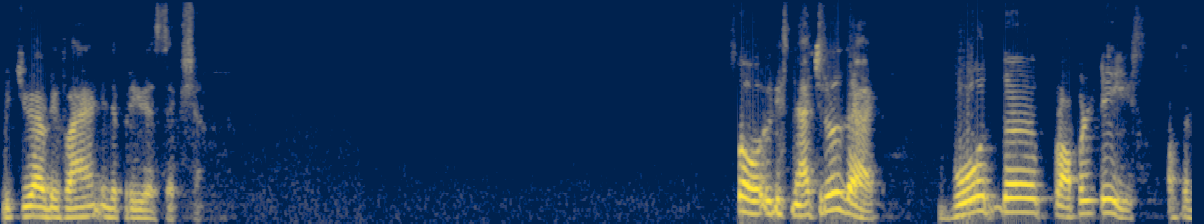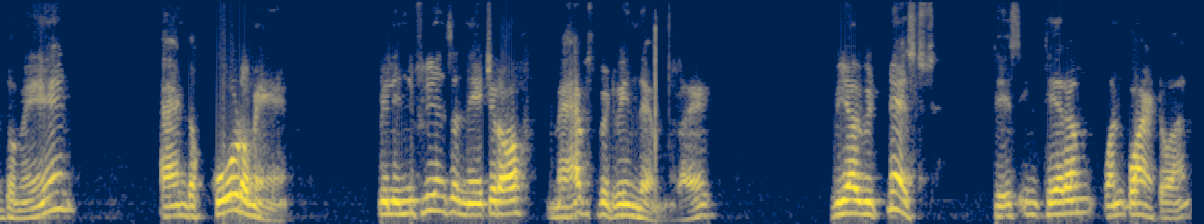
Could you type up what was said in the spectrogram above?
which you have defined in the previous section. So it is natural that both the properties of the domain and the codomain will influence the nature of maps between them, right? We have witnessed this in theorem 1.1,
